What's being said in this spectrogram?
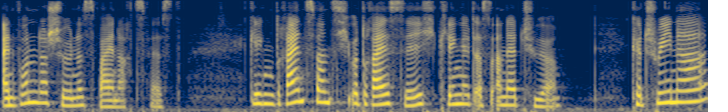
Ein wunderschönes Weihnachtsfest. Gegen 23.30 Uhr klingelt es an der Tür. Katrina,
